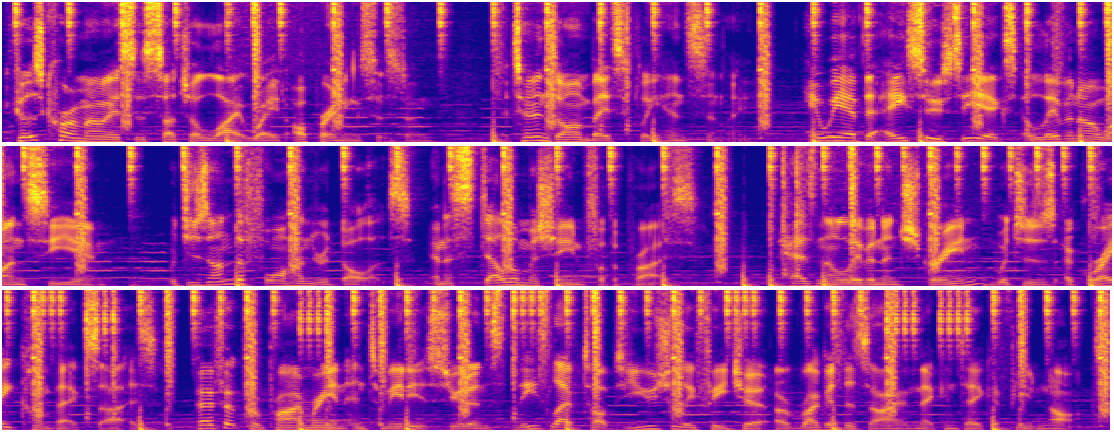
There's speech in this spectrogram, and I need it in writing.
Because Chrome OS is such a lightweight operating system, it turns on basically instantly. Here we have the Asus CX1101CM, which is under $400 and a stellar machine for the price has an 11 inch screen, which is a great compact size. Perfect for primary and intermediate students, these laptops usually feature a rugged design that can take a few knocks.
